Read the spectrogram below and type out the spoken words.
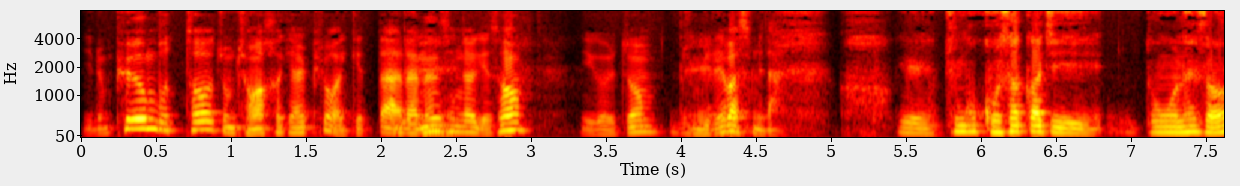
이런 표현부터 좀 정확하게 할 필요가 있겠다라는 네. 생각에서 이걸 좀 준비를 해봤습니다. 예, 중국 고사까지 동원해서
